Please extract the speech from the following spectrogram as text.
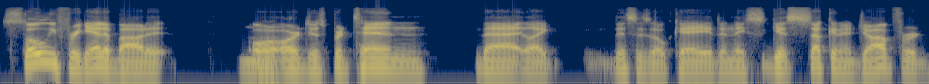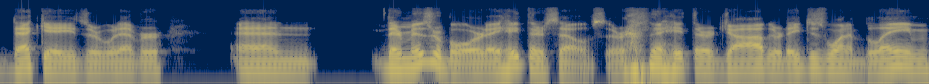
slowly forget about it mm. or or just pretend that like this is okay then they get stuck in a job for decades or whatever and they're miserable or they hate themselves or they hate their job or they just want to blame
